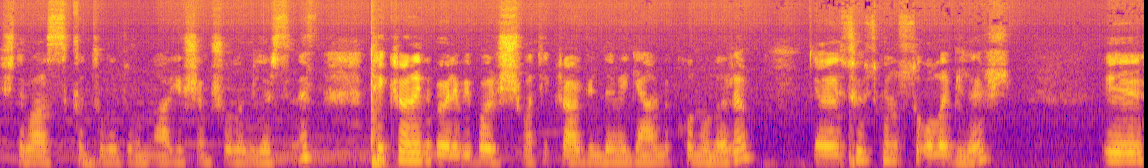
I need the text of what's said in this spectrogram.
işte, bazı sıkıntılı durumlar yaşamış olabilirsiniz. Tekrar, hani, böyle bir barışma, tekrar gündeme gelme konuları, eee, söz konusu olabilir. Eee,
